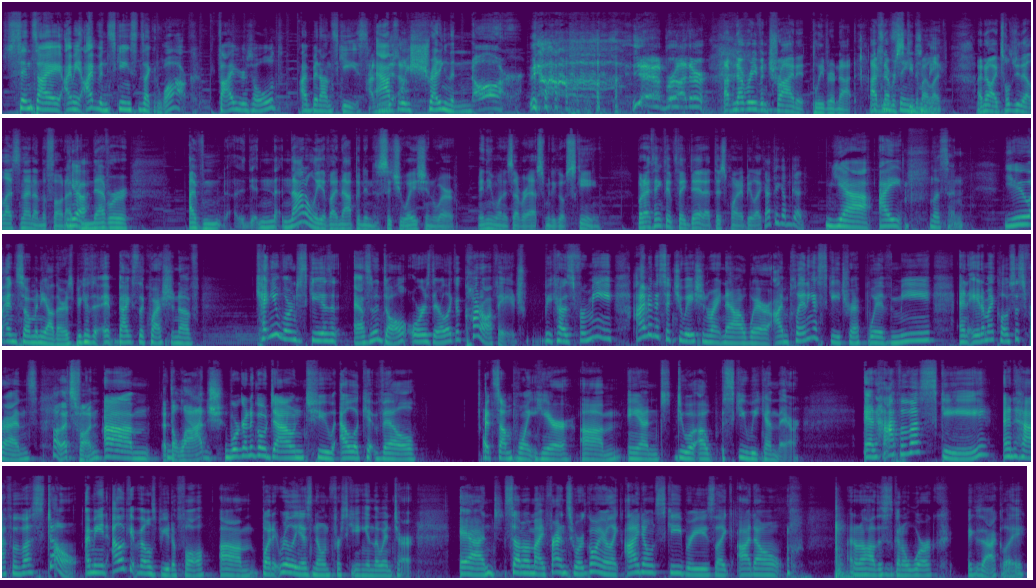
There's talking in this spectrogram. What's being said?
since I, I mean, I've been skiing since I could walk. Five years old, I've been on skis. I've Absolutely ne- shredding the gnar. Yeah, brother. I've never even tried it, believe it or not. I've It's never skied in my me. life. I know. I told you that last night on the phone. I've Yeah. never. I've n- not only have I not been in a situation where anyone has ever asked me to go skiing, but I think if they did at this point, I'd be like, I think I'm good. Yeah, I listen. You and so many others, because it, it begs the question of can you learn to ski as an as an adult or is there like a cutoff age? Because for me, I'm in a situation right now where I'm planning a ski trip with me and eight of my closest friends. Oh, that's fun. Um, At the lodge. we're gonna go down to Ellicottville at some point here um, and do a, a ski weekend there. And half of us ski and half of us don't. I mean, Ellicottville is beautiful, um, but it really is known for skiing in the winter. And some of my friends who are going are like, I don't ski breeze. Like, I don't, I don't know how this is gonna work exactly.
